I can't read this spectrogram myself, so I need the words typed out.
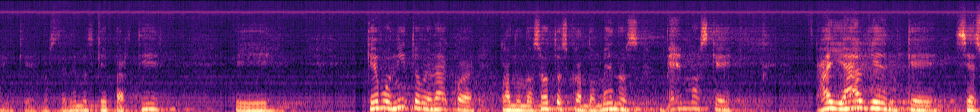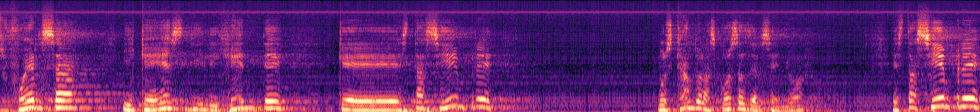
en que nos tenemos que partir. Y qué bonito, ¿verdad? Cuando nosotros, cuando menos, vemos que hay alguien que se esfuerza y que es diligente, que está siempre buscando las cosas del Señor. Está siempre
